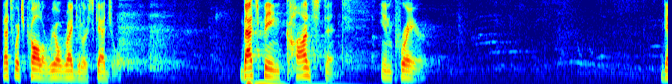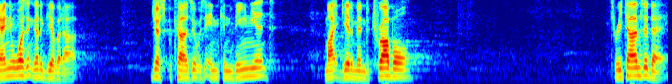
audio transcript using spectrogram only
That's what you call a real regular schedule. That's being constant in prayer. Daniel wasn't going to give it up just because it was inconvenient, might get him into trouble. Three times a day,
